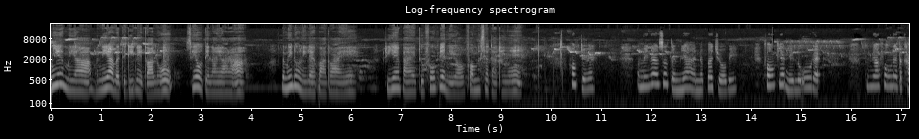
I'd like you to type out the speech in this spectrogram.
မီးရဲ့မေကမနေ့ကပဲတတိနေသွားလို့ဆေးကိုတင်လိုက်ရတာသမီးတို့လေးလည်းပါသွားရဲ့ဒီရဲ့ပိုင်းသူဖုန်းပြက်နေရောဖုန်းမဆက်တာတင်နေဟုတ်တယ်အမေနဲ့ဆက်သွယ်မြရနှစ်ပတ်ကျော်ပြီဖုန်းပြတ်နေလို့တဲ့သူများဖုန်းနဲ့တခါ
